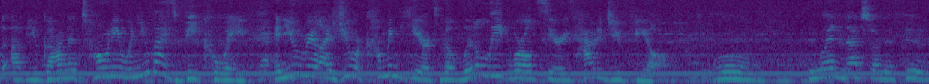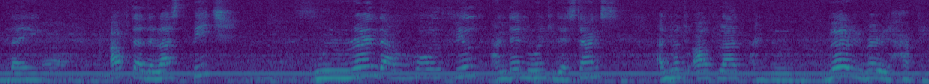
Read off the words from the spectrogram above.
Ronald of Uganda. Tony, when you guys beat Kuwait and you realized you were coming here to the Little League World Series, how did you feel? Oh, we went nuts on the field. Like after the last pitch, we ran the whole field and then we went to the stands and went to our flag and we were very, very happy.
